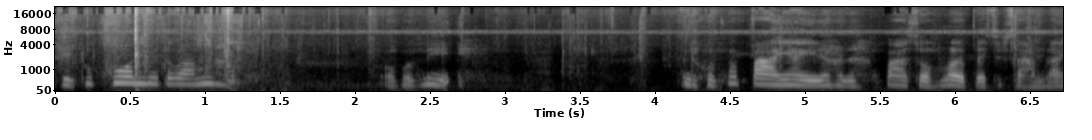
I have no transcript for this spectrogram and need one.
เห็นทุกคนอยู่แต่ว่ามันออกแบบนี้อันนี้คนปลาปลาใหญ่นะคะนะปลาสองร้อยแปดสิบสามไร่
